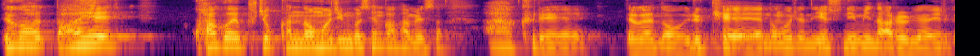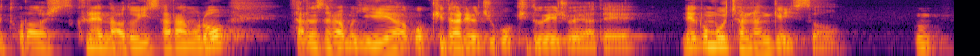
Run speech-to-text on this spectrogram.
내가 나의 과거에 부족한 넘어진 거 생각하면서 아 그래 내가 너 이렇게 넘어졌는데 예수님이 나를 위하여 이렇게 돌아가셨어. 그래 나도 이 사랑으로 다른 사람을 이해하고 기다려주고 기도해 줘야 돼. 내가 뭐 잘난 게 있어. 음,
